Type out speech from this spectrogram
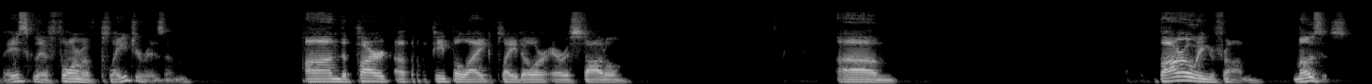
basically a form of plagiarism on the part of people like Plato or Aristotle um, borrowing from Moses.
